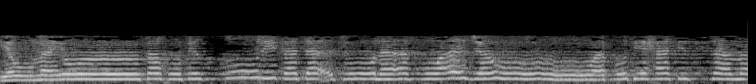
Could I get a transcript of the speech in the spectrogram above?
يوم ينفخ في الصور فتأتون أفواجا وفتحت السماء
